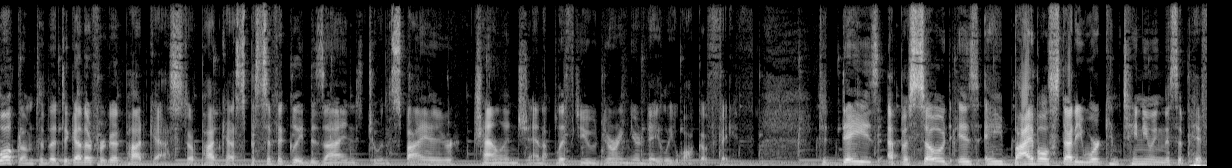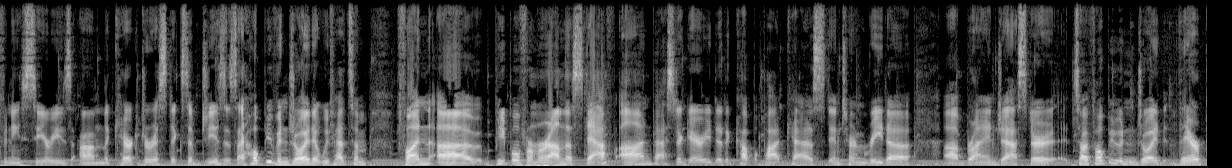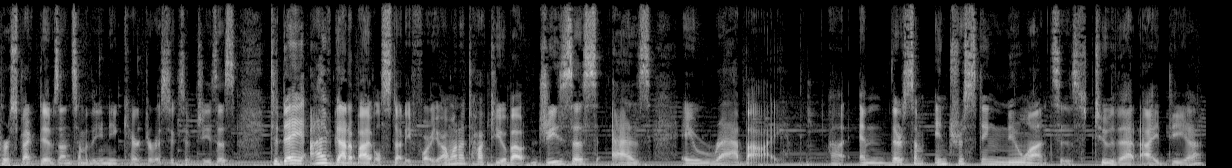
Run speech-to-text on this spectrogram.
Welcome to the Together for Good podcast, a podcast specifically designed to inspire, challenge, and uplift you during your daily walk of faith. Today's episode is a Bible study. We're continuing this Epiphany series on the characteristics of Jesus. I hope you've enjoyed it. We've had some fun uh, people from around the staff on. Pastor Gary did a couple podcasts, intern Rita, uh, Brian Jaster. So I hope you've enjoyed their perspectives on some of the unique characteristics of Jesus. Today, I've got a Bible study for you. I want to talk to you about Jesus as a rabbi. Uh, and there's some interesting nuances to that idea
